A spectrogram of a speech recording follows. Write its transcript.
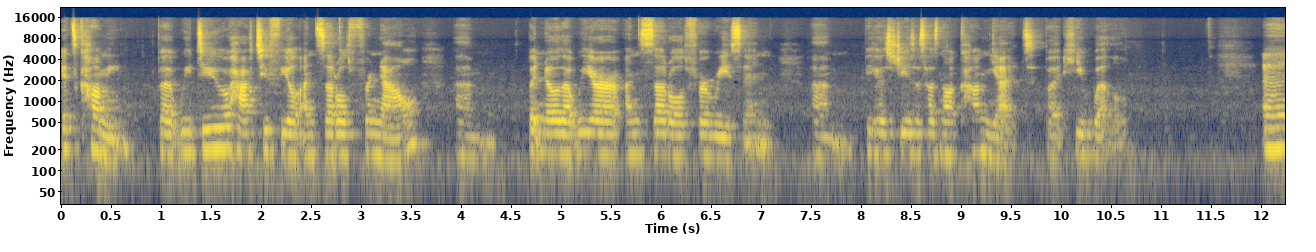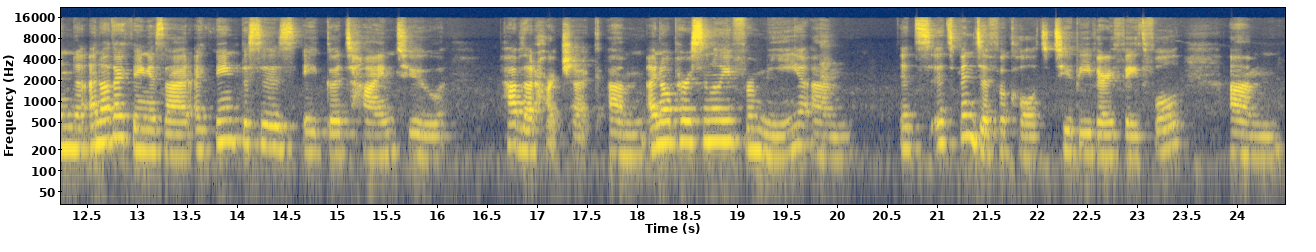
it's coming. But we do have to feel unsettled for now, um, but know that we are unsettled for a reason. um, because Jesus has not come yet, but he will. And another thing is that I think this is a good time to have that heart check. Um, I know personally for me, um, it's it's been difficult to be very faithful um,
